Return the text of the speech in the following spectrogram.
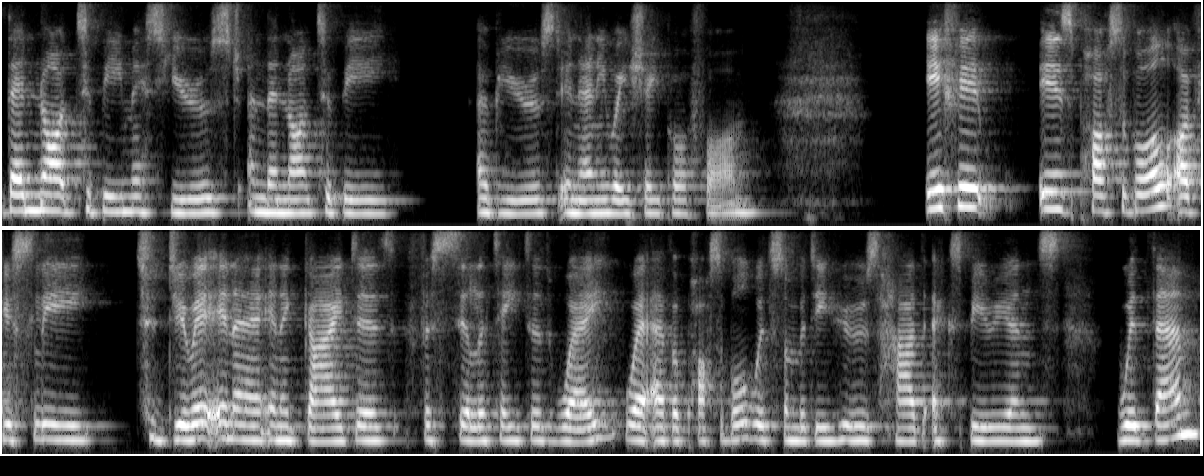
they're not to be misused and they're not to be abused in any way, shape, or form. If it is possible, obviously, to do it in a in a guided, facilitated way wherever possible with somebody who's had experience with them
